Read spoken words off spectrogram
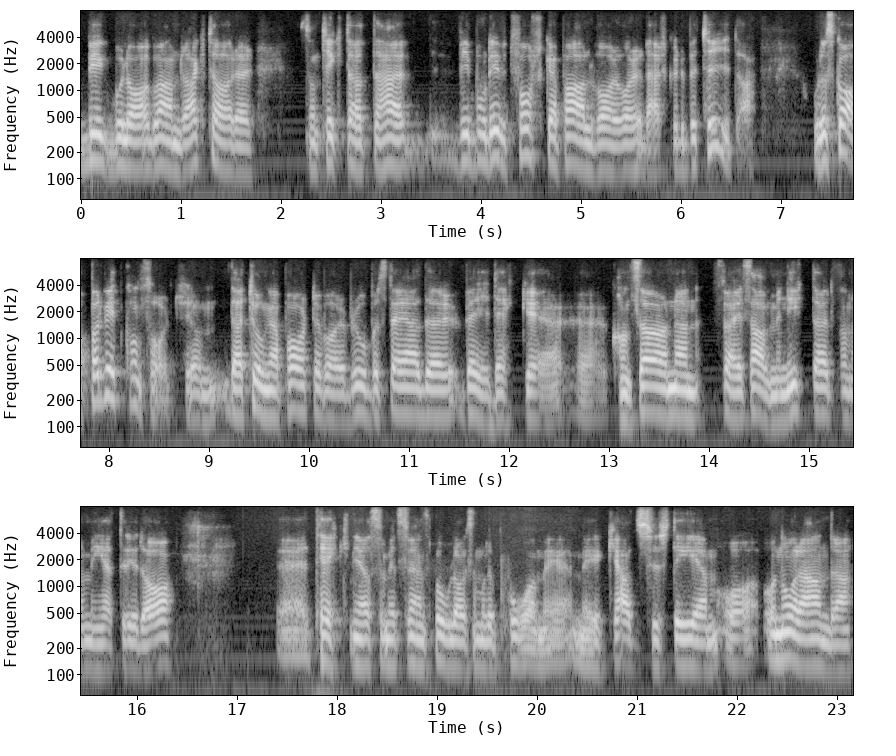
byggbolag och andra aktörer som tyckte att det här, vi borde utforska på allvar vad det där skulle betyda. Och då skapade vi ett konsortium där tunga parter var Brobostäder, Veidekke-koncernen, eh, Sveriges allmännytta som de heter idag, eh, Technia som är ett svenskt bolag som håller på med, med CAD-system och, och, några andra.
